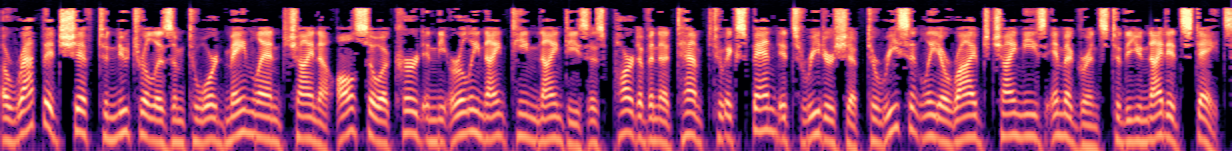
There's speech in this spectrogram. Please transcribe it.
A rapid shift to neutralism toward mainland China also occurred in the early 1990s as part of an attempt to expand its readership to recently arrived Chinese immigrants to the United States,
